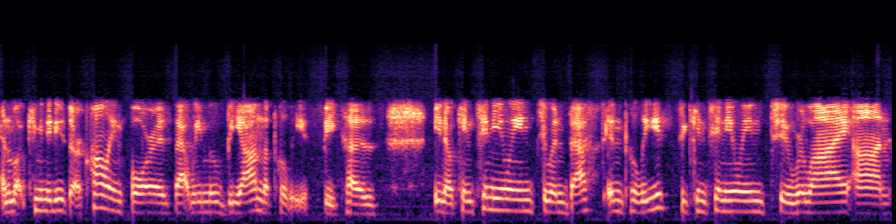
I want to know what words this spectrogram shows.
and what communities are calling for, is that we move beyond the police because, you know, continuing to invest in police, to continuing to rely on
